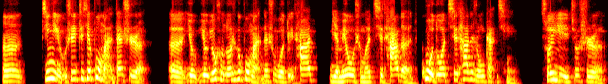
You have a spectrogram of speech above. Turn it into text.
嗯，仅仅有这这些不满，但是呃，有有有很多这个不满，但是我对他也没有什么其他的过多其他的这种感情。所以就是。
